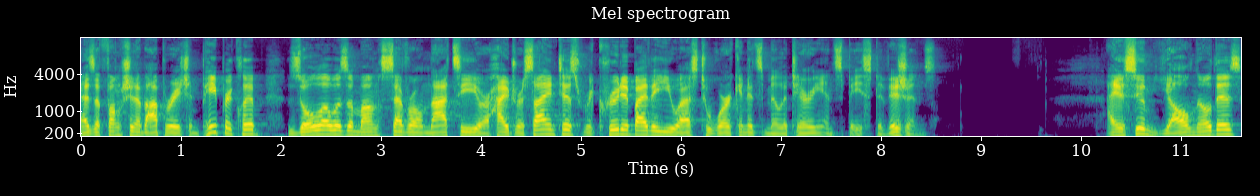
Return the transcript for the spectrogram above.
As a function of Operation Paperclip, Zola was among several Nazi or Hydra scientists recruited by the US to work in its military and space divisions. I assume y'all know this,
